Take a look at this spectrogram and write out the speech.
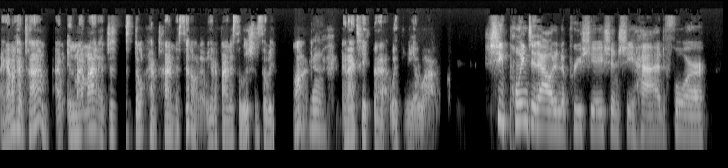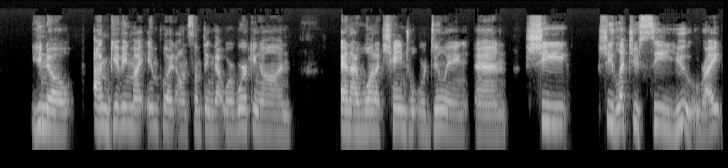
Like I don't have time. I, in my mind, I just don't have time to sit on it. We got to find a solution so we can yeah. And I take that with me a lot. She pointed out an appreciation she had for, you know, I'm giving my input on something that we're working on and I want to change what we're doing. And she she let you see you, right?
